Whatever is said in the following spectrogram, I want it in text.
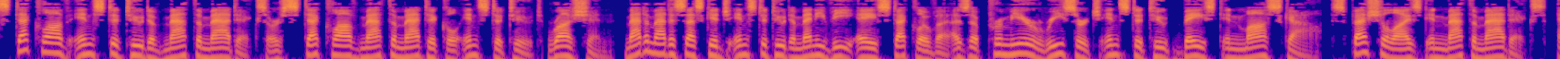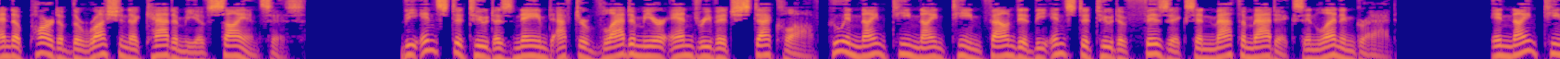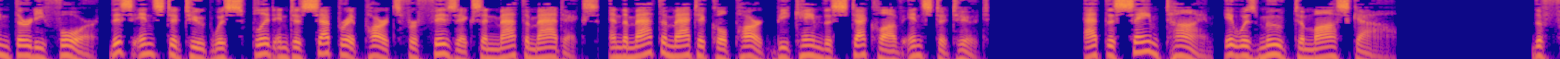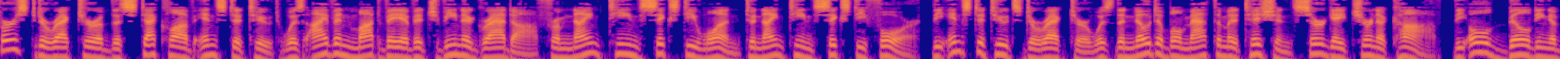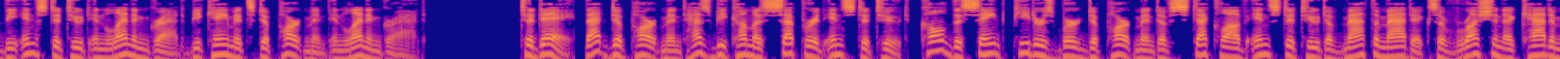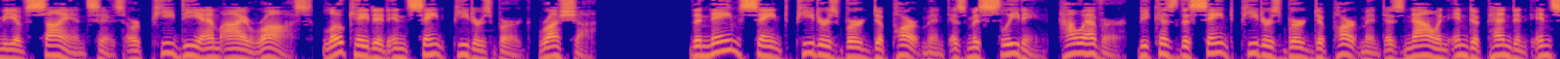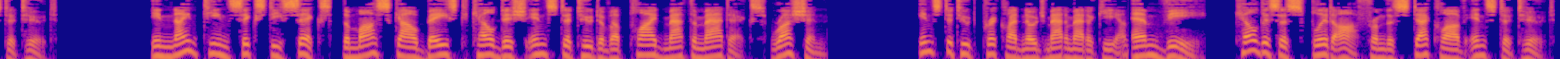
Steklov Institute of Mathematics or Steklov Mathematical Institute Russian, Matematiskij Institute imeni V.A. Steklova is a premier research institute based in Moscow, specialized in mathematics, and a part of the Russian Academy of Sciences. The institute is named after Vladimir Andreevich Steklov, who in 1919 founded the Institute of Physics and Mathematics in Leningrad. In 1934, this institute was split into separate parts for physics and mathematics, and the mathematical part became the Steklov Institute. At the same time, it was moved to Moscow. The first director of the Steklov Institute was Ivan Matveyevich Vinogradov from 1961 to 1964. The institute's director was the notable mathematician Sergei Chernikov. The old building of the institute in Leningrad became its department in Leningrad. Today, that department has become a separate institute, called the St. Petersburg Department of Steklov Institute of Mathematics of Russian Academy of Sciences or PDMI RAS, located in St. Petersburg, Russia. The name St. Petersburg Department is misleading, however, because the St. Petersburg Department is now an independent institute. In 1966, the Moscow-based Keldysh Institute of Applied Mathematics Russian, Institute Prikladnoj Matematiki MV. Split off from the Steklov Institute.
